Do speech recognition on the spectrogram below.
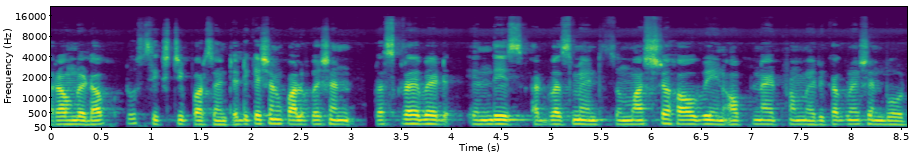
rounded up to 60%. Education qualification prescribed in this advertisement so must have been obtained from a recognition board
